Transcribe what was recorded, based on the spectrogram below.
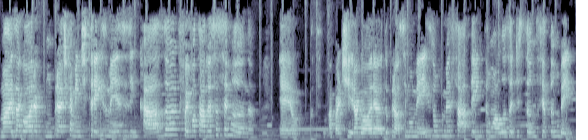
mas agora, com praticamente três meses em casa, foi votado essa semana. É, a partir agora do próximo mês, vão começar a ter então aulas à distância também.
